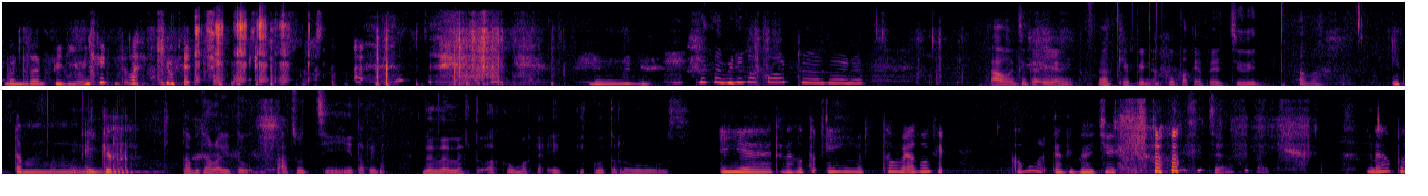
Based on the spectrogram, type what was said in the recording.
beneran videonya itu lagi baju lu tapi ada. Kamu juga yang ngegapin aku pakai baju apa? Hitam. Eiger tapi kalau itu tak cuci tapi dalalah tuh aku pakai ik- iku terus. Iya dan aku tuh inget sampai aku kayak kamu nggak ganti baju ya? Jangan. kenapa?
